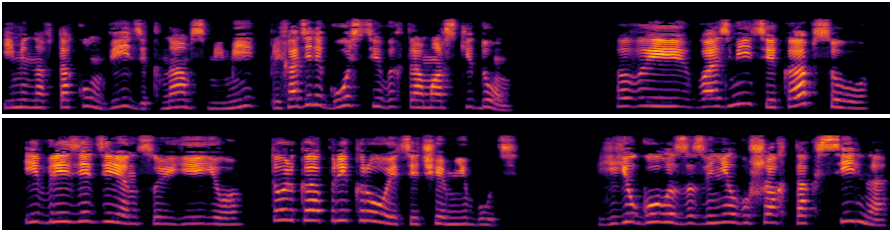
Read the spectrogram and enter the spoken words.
Именно в таком виде к нам с Мими приходили гости в их трамарский дом. «Вы возьмите капсулу и в резиденцию ее», только прикройте чем-нибудь. Ее голос зазвенел в ушах так сильно,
